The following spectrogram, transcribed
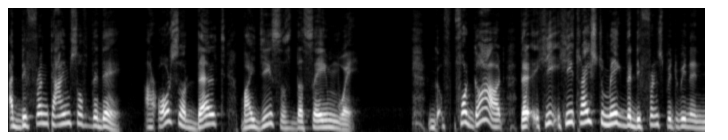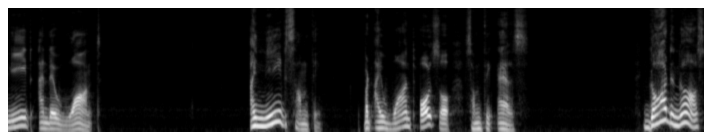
at different times of the day are also dealt by Jesus the same way. For God, he, he tries to make the difference between a need and a want. I need something, but I want also something else. God knows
